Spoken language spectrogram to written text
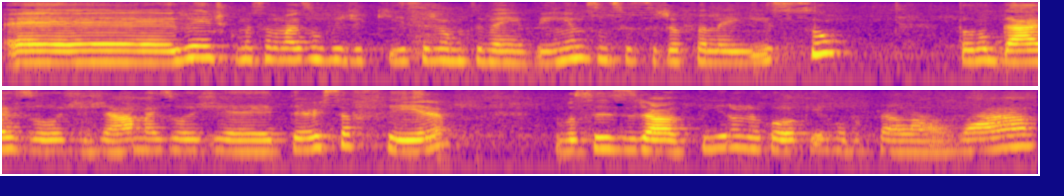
É, gente, começando mais um vídeo aqui, sejam muito bem-vindos, não sei se eu já falei isso. Tô no gás hoje já, mas hoje é terça-feira. Vocês já viram, já coloquei roupa pra lavar.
